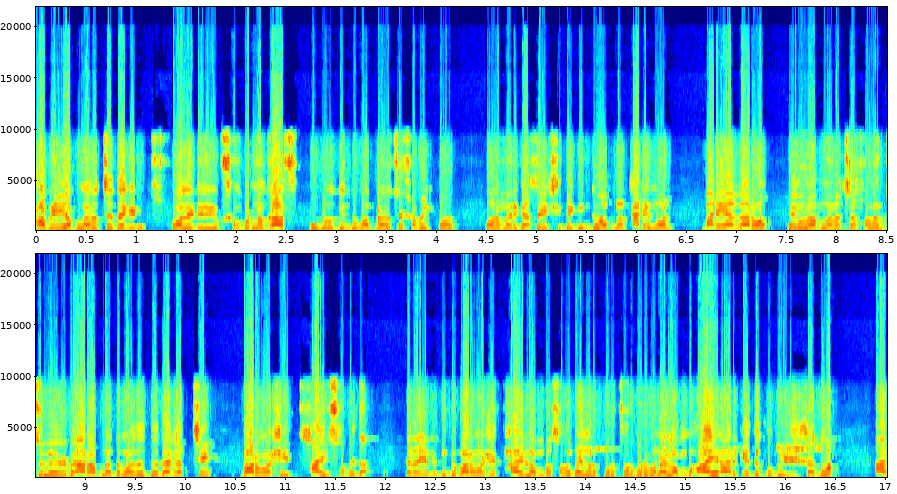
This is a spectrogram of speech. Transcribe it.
সবই আপনার হচ্ছে দেখেন কোয়ালিটির সম্পূর্ণ গাছ, এগুলো কিন্তু আপনার হচ্ছে সবই কলমের গাছ, এই শীতে কিন্তু আপনার কাঠিমন বাড়ি এগারো এগুলো আপনার হচ্ছে ফলন চলে আসবে। আরও আপনাদের মাঝে দেখাচ্ছি বারো মাসি থাই সবেদা। এই দেখেন, কিন্তু বারো মাসি থাই লম্বা সবেদা, এগুলো প্রচুর পরিমাণে লম্বা হয় আর খেতে খুবই সুস্বাদু। আর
